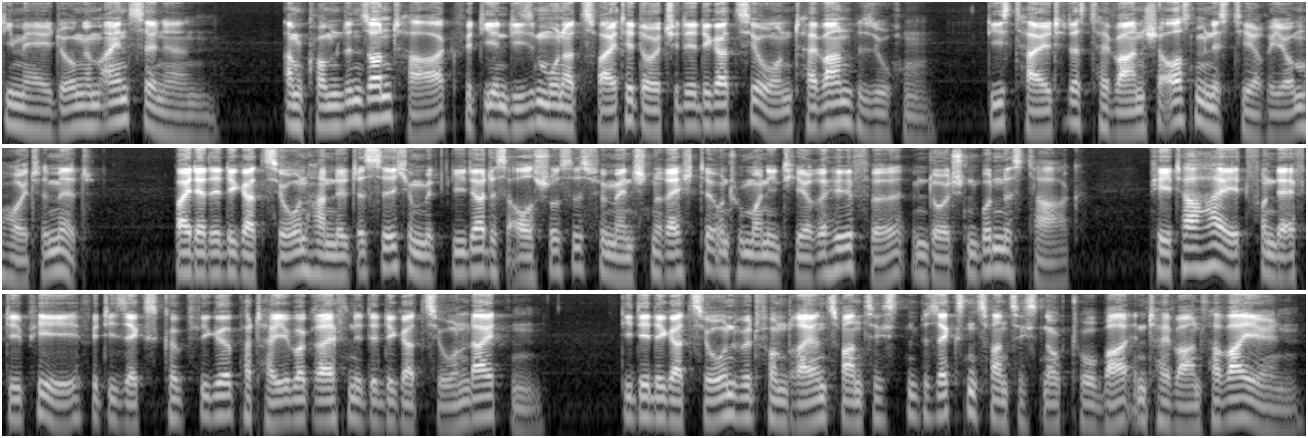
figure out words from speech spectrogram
Die Meldung im Einzelnen. Am kommenden Sonntag wird die in diesem Monat zweite deutsche Delegation Taiwan besuchen. Dies teilte das taiwanische Außenministerium heute mit. Bei der Delegation handelt es sich um Mitglieder des Ausschusses für Menschenrechte und humanitäre Hilfe im Deutschen Bundestag. Peter Haidt von der FDP wird die sechsköpfige parteiübergreifende Delegation leiten. Die Delegation wird vom 23. bis 26. Oktober in Taiwan verweilen.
